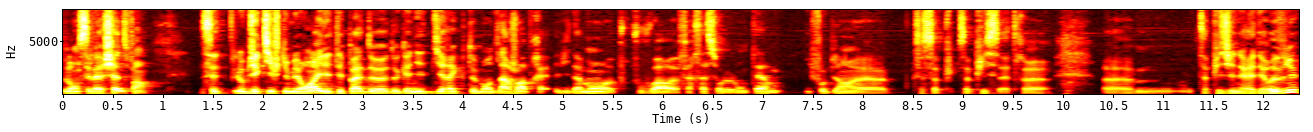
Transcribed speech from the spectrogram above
lancé la chaîne, enfin, l'objectif numéro un. Il n'était pas de, gagner directement de l'argent. Après, évidemment, pour pouvoir faire ça sur le long terme, il faut bien euh, que ça, puisse être, euh, ça puisse générer des revenus.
